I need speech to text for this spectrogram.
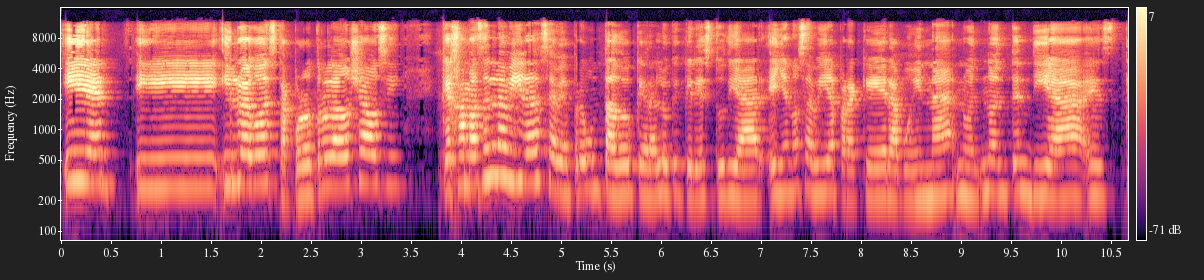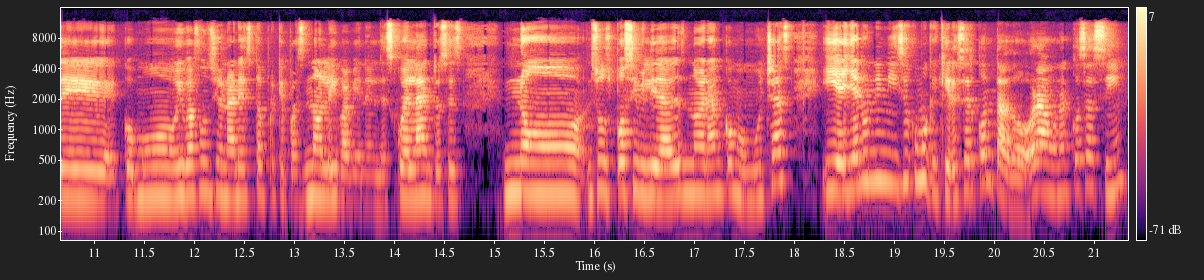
Y, y, y, luego está por otro lado Shaoxi, que jamás en la vida se había preguntado qué era lo que quería estudiar. Ella no sabía para qué era buena, no, no entendía este, cómo iba a funcionar esto, porque pues no le iba bien en la escuela. Entonces no, sus posibilidades no eran como muchas y ella en un inicio como que quiere ser contadora, una cosa así.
